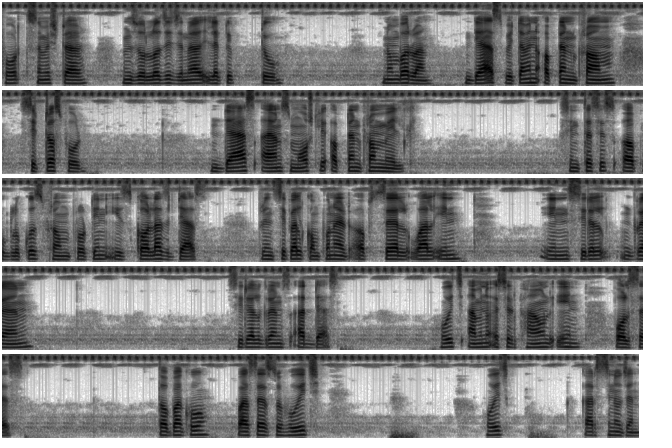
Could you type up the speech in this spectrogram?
fourth semester zoology general elective 2 number 1 dash vitamin obtained from citrus food. Dash ions mostly obtained from milk. Synthesis of glucose from protein is called as dash principal component of cell wall in in cereal grain cereal grains are dash which amino acid found in pulses tobacco pulses which which carcinogen?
